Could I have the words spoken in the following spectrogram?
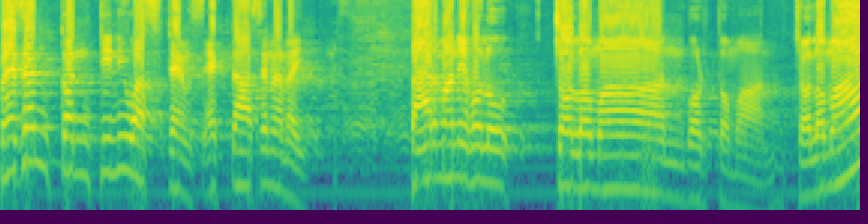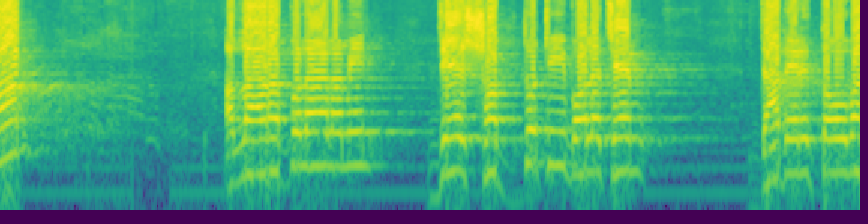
present continuous tense একটা আছে না নাই? তার মানে হলো চলমান বর্তমান। চলমান? আল্লাহ রাব্বুল আলামিন যে শব্দটি বলেছেন যাদের তওবা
